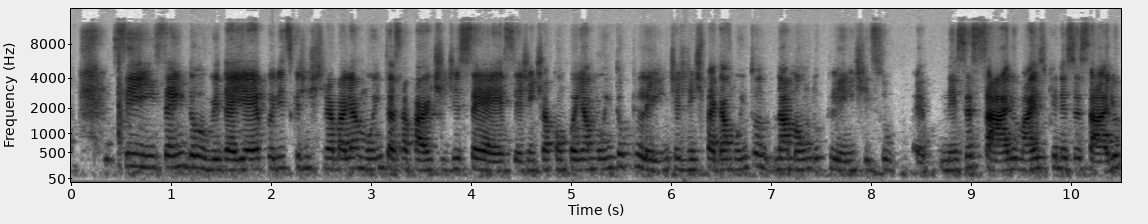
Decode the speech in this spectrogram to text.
Sim, sem dúvida. E é por isso que a gente trabalha muito essa parte de CS. A gente acompanha muito o cliente, a gente pega muito na mão do cliente. Isso é necessário, mais do que necessário,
